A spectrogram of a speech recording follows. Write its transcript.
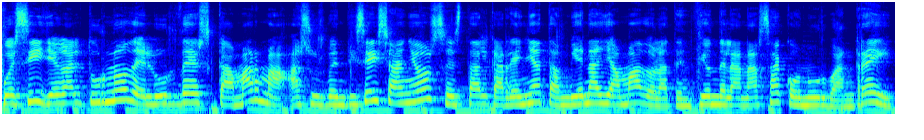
Pues sí, llega el turno de Lourdes Camarma. A sus 26 años, esta alcarreña también ha llamado la atención de la NASA con Urban Ray,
